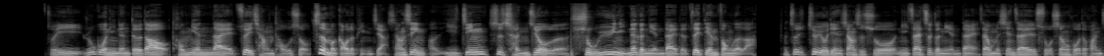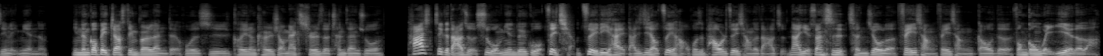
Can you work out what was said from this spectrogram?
所以，如果你能得到同年代最强投手这么高的评价，相信、呃，已经是成就了属于你那个年代的最巅峰了啦。这就有点像是说，你在这个年代，在我们现在所生活的环境里面呢，你能够被 Justin Verlander 或者是 Clayton Kershaw、Max Scherzer 称赞说，他这个打者是我面对过最强、最厉害、打击技巧最好，或是 Power 最强的打者，那也算是成就了非常非常高的丰功伟业了啦。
